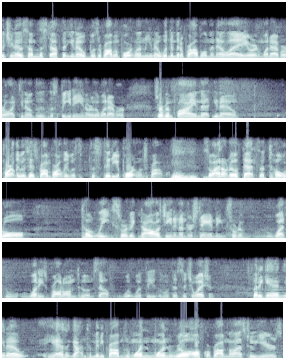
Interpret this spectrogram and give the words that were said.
but you know, some of the stuff that you know was a problem in Portland, you know, wouldn't have been a problem in L.A. or in whatever, like you know, the, the speeding or the whatever. Sort of implying that you know, partly was his problem, partly was the city of Portland's problem. So I don't know if that's a total, totally sort of acknowledging and understanding sort of what what he's brought onto himself with, with the with this situation. But again, you know, he hasn't gotten to many problems. One one real off court problem in the last two years.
